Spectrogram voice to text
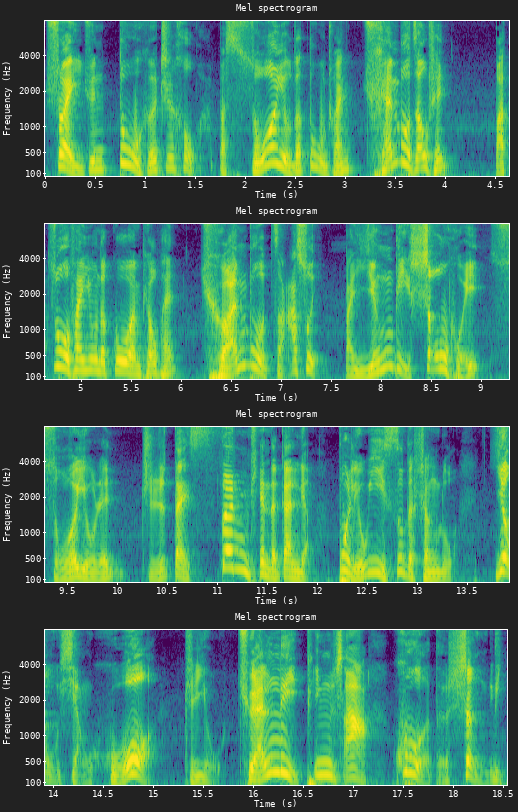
率军渡河之后啊，把所有的渡船全部凿沉，把做饭用的锅碗瓢盆全部砸碎，把营地烧毁，所有人只带三天的干粮，不留一丝的生路，要想活，只有全力拼杀，获得胜利。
